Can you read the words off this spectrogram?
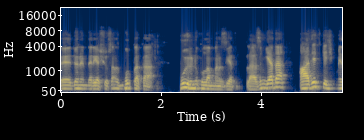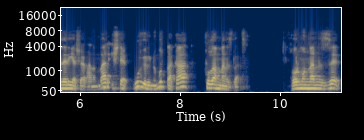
e, dönemleri yaşıyorsanız mutlaka bu ürünü kullanmanız lazım. Ya da adet gecikmeleri yaşar hanımlar. İşte bu ürünü mutlaka kullanmanız lazım. Hormonlarınızı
